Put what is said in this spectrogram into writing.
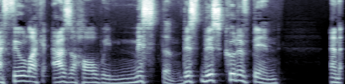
I feel like as a whole, we missed them. This, this could have been an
